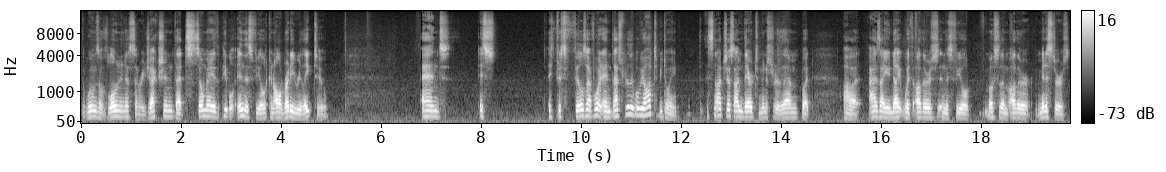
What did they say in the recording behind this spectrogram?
the wounds of loneliness and rejection that so many of the people in this field can already relate to. And it's it just fills that void, and that's really what we ought to be doing it's not just I'm there to minister to them, but uh, as I unite with others in this field, most of them other ministers,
